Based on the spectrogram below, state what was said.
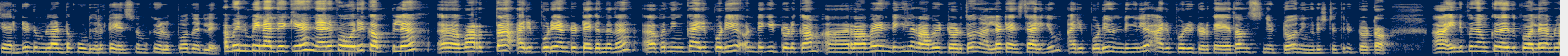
ചിരണ്ടി ഇടുമ്പോഴാണ് കൂടുതൽ ടേസ്റ്റ് നമുക്ക് എളുപ്പമതല്ലേ അപ്പം പിന്നെ അതേക്ക് ഞാനിപ്പോൾ ഒരു കപ്പിൽ വറുത്ത അരിപ്പൊടിയാണ് ഇട്ടേക്കുന്നത്. അപ്പം നിങ്ങൾക്ക് അരിപ്പൊടി ഉണ്ടെങ്കിൽ ഇട്ട് കൊടുക്കാം. റവ ഉണ്ടെങ്കിൽ റവ ഇട്ട് കൊടുത്തോ? നല്ല ടേസ്റ്റ് ആയിരിക്കും. അരിപ്പൊടി ഉണ്ടെങ്കിൽ അരിപ്പൊടി ഇട്ട് കൊടുക്കാം. ഏതാണെന്ന് വെച്ച് ഇട്ടോ? നിങ്ങളുടെ ഇഷ്ടത്തിന് ഇട്ടോട്ടോ ഇനിയിപ്പോൾ നമുക്ക് ഇതുപോലെ നമ്മൾ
